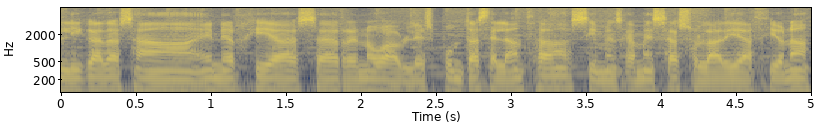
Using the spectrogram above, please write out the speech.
ligadas a energías renovables. Puntas de lanza, Siemens Gamesa, Solaria, Acciona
